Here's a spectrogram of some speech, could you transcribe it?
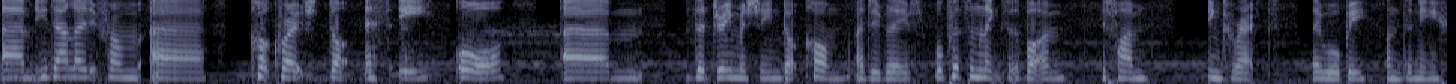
Um, you download it from uh, cockroach.se or um, thedreammachine.com, I do believe. We'll put some links at the bottom if I'm incorrect. They will be underneath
